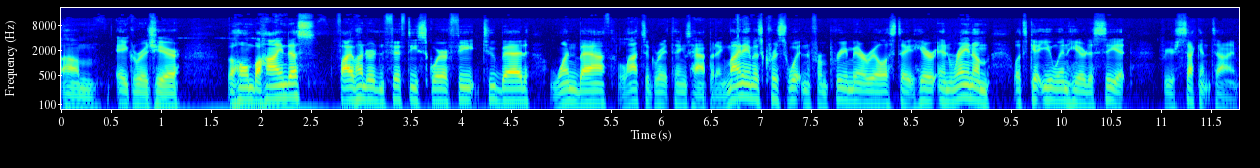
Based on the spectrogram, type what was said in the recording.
um, acreage here. The home behind us, 550 square feet, two bed, one bath, lots of great things happening. My name is Chris Witten from Premeer Real Estate here in Raynham. Let's get you in here to see it for your second time.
